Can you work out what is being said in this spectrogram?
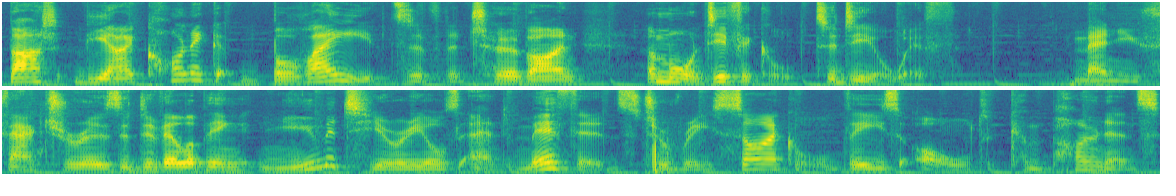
But the iconic blades of the turbine are more difficult to deal with. Manufacturers are developing new materials and methods to recycle these old components.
